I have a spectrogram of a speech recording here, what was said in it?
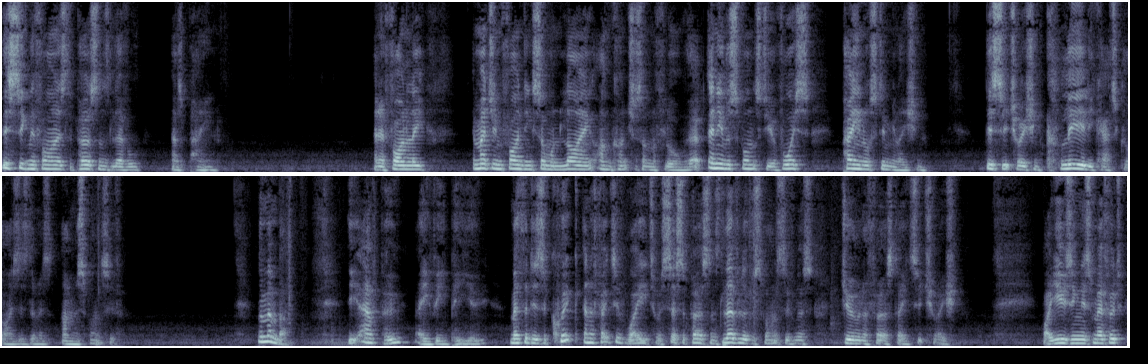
This signifies the person's level as pain. And then finally, imagine finding someone lying unconscious on the floor without any response to your voice, pain, or stimulation. This situation clearly categorises them as unresponsive. Remember, the AVPU, AVPU method is a quick and effective way to assess a person's level of responsiveness during a first aid situation. By using this method,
